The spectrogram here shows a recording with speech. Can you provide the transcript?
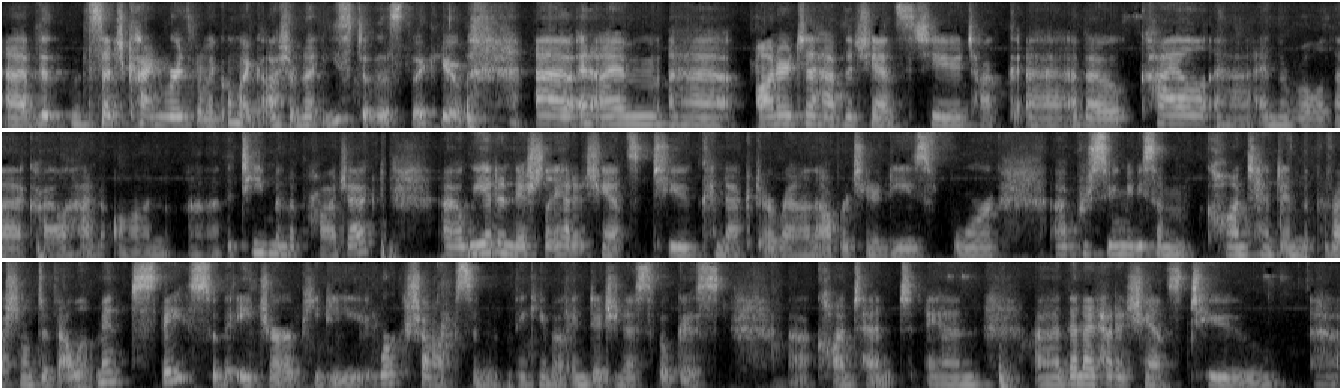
Uh, but such kind words, but I'm like, oh my gosh, I'm not used to this. Thank you. Uh, and I'm uh, honored to have the chance to talk uh, about Kyle uh, and the role that Kyle had on uh, the team and the project. we had initially had a chance to connect around opportunities for pursuing maybe some content in the professional development space. So the HRPD workshops and thinking about indigenous focused content. And uh, then I'd had a chance to uh,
